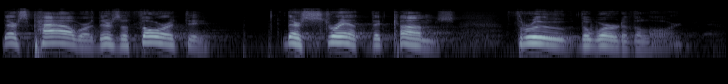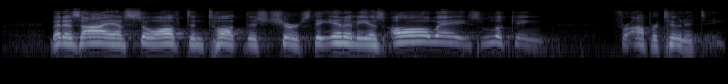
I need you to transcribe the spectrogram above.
there's power, there's authority, there's strength that comes through the Word of the Lord. But as I have so often taught this church, the enemy is always looking for opportunity.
